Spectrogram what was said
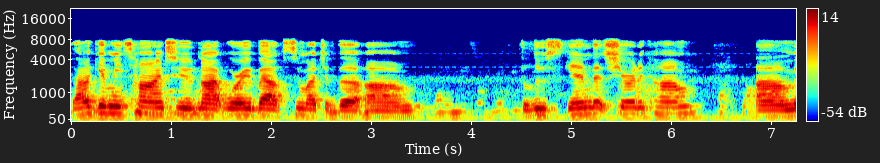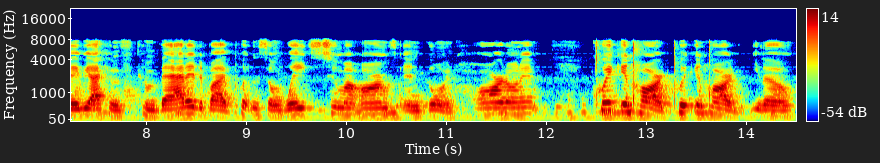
That'll give me time to not worry about too much of the um, the loose skin that's sure to come. Um, maybe I can combat it by putting some weights to my arms and going hard on it. Quick and hard, quick and hard, you know,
